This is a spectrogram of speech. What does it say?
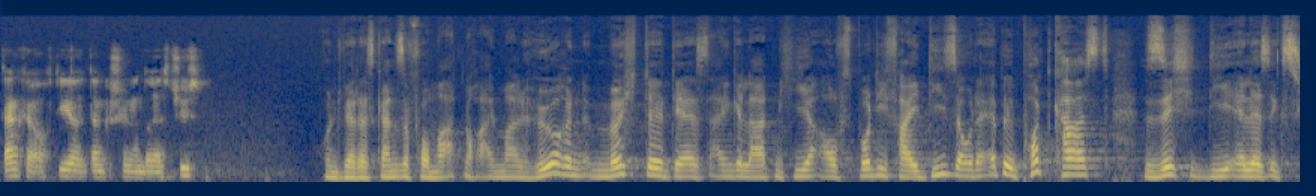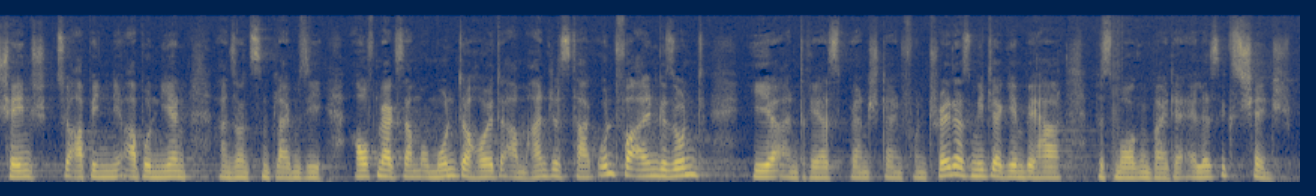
Danke auch dir. Dankeschön, Andreas. Tschüss. Und wer das ganze Format noch einmal hören möchte, der ist eingeladen, hier auf Spotify, Deezer oder Apple Podcast sich die LS Exchange zu abonnieren. Ansonsten bleiben Sie aufmerksam und munter heute am Handelstag und vor allem gesund. Ihr Andreas Bernstein von Traders Media GmbH. Bis morgen bei der LS Exchange.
